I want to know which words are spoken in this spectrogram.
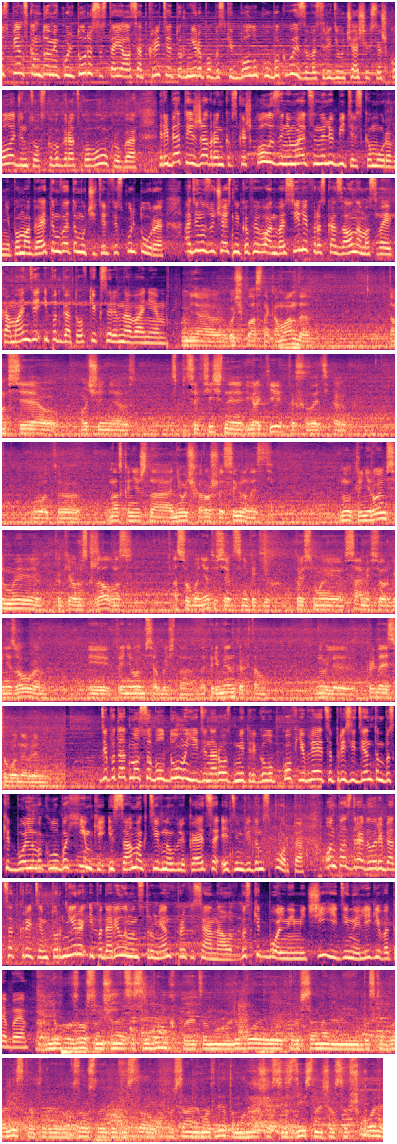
Успенском доме культуры состоялось открытие турнира по баскетболу «Кубок вызова» среди учащихся школы Одинцовского городского округа. Ребята из Жаворонковской школы занимаются на любительском уровне. Помогает им в этом учитель физкультуры. Один из участников Иван Васильев рассказал нам о своей команде и подготовке к соревнованиям. У меня очень классная команда. Там все очень э, специфичные игроки, так сказать. Э, Вот. э, У нас, конечно, не очень хорошая сыгранность. Ну, тренируемся мы, как я уже сказал, у нас особо нету секций никаких. То есть мы сами все организовываем и тренируемся обычно на переменках там, ну или когда есть свободное время. Депутат Мособлдумы единорос Дмитрий Голубков является президентом баскетбольного клуба «Химки» и сам активно увлекается этим видом спорта. Он поздравил ребят с открытием турнира и подарил им инструмент профессионалов – баскетбольные мячи единой лиги ВТБ. Любой взрослый начинается с ребенка, поэтому любой профессиональный баскетболист, который во взрослые годы стал профессиональным атлетом, он начался здесь, начался в школе.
